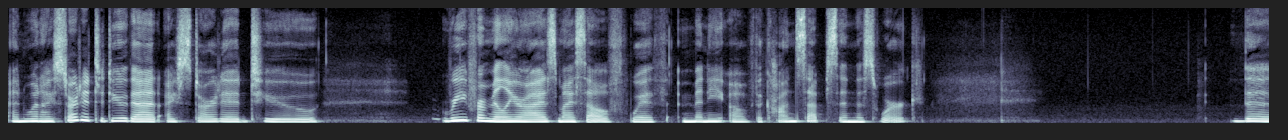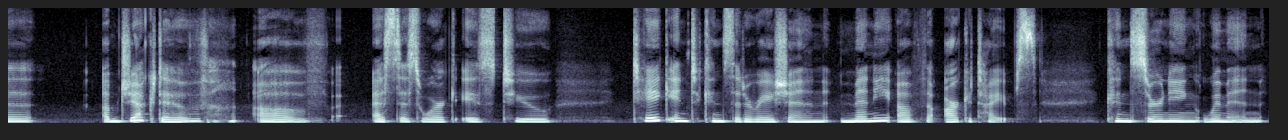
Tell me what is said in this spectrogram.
And when I started to do that, I started to refamiliarize myself with many of the concepts in this work. The objective of Estés' work is to take into consideration many of the archetypes concerning women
